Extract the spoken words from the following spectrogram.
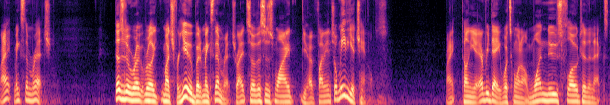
right? Makes them rich. Doesn't do really much for you, but it makes them rich, right? So this is why you have financial media channels right? Telling you every day what's going on, one news flow to the next.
